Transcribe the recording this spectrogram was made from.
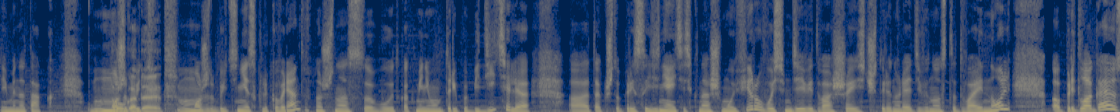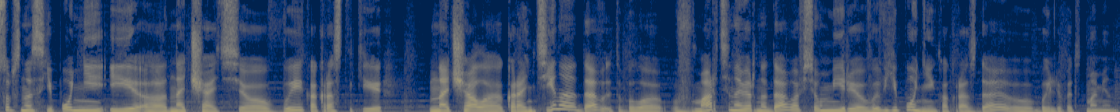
Именно так. Может быть, угадает? может быть, несколько вариантов, потому что у нас будет как минимум три победителя. А, так что присоединяйтесь к нашему эфиру 8926-400-92-0. А, Предлагаю, собственно, с Японии и э, начать. Вы как раз-таки начало карантина, да, это было в марте, наверное, да, во всем мире. Вы в Японии как раз, да, э, были в этот момент?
